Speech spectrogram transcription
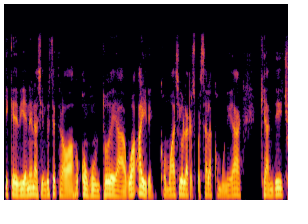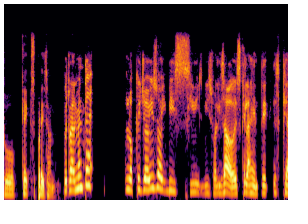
y que vienen haciendo este trabajo conjunto de agua-aire. ¿Cómo ha sido la respuesta de la comunidad? ¿Qué han dicho? ¿Qué expresan? Pues realmente lo que yo he visualizado es que la gente es que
